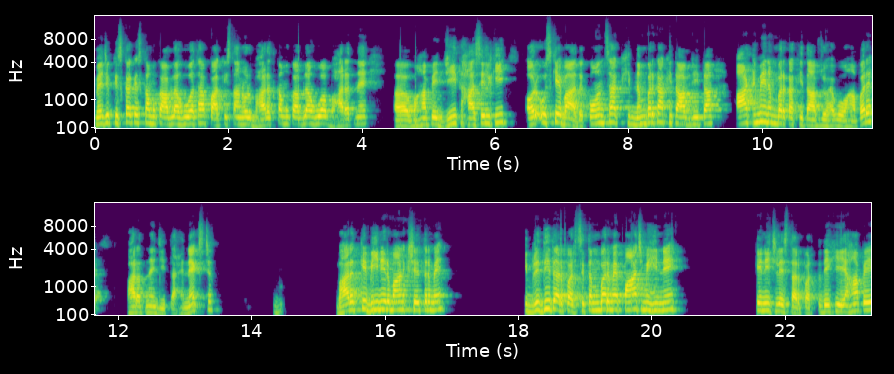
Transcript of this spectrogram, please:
में जो किसका किसका मुकाबला हुआ था पाकिस्तान और भारत का मुकाबला हुआ। भारत ने आ, वहाँ पे जीत हासिल की और उसके बाद कौन सा नंबर का खिताब जीता आठवें नंबर का खिताब जो है वो वहाँ पर भारत ने जीता है। नेक्स्ट। भारत के विनिर्माण क्षेत्र में वृद्धि दर पर सितंबर में पाँच महीने के निचले स्तर पर। तो देखिए यहाँ पे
